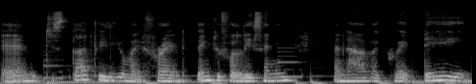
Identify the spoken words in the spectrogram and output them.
and it start with you my friend. Thank you for listening and have a great day.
